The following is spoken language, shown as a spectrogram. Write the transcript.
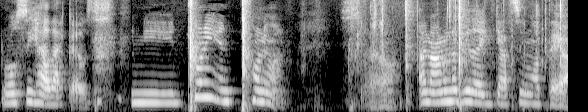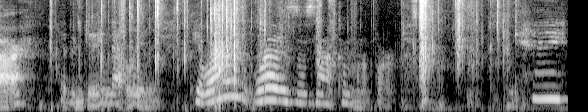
And we'll see how that goes. we need 20 and 21. So, and I'm going to be like guessing what they are. I've been doing that lately. Okay, why, why is this not coming apart? Okay,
